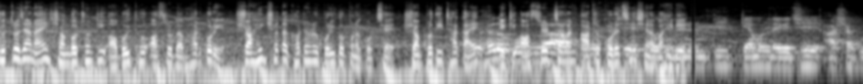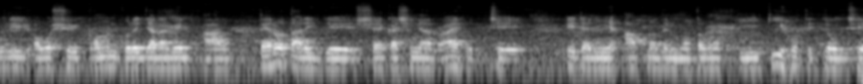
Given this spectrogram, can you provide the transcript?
সূত্র জানায় সংগঠনটি অবৈধ অস্ত্র ব্যবহার করে সহিংসতা ঘটানোর পরিকল্পনা করছে। সম্প্রতি ঢাকায় একটি অস্ত্রের চালান আটক করেছে সেনাবাহিনী। কেমন লেগেছে? আশা করি অবশ্যই কমেন্ট করে জানাবেন। আর তেরো তারিখ যে শেখ হাসিনার রায় হচ্ছে এটা নিয়ে আপনাদের মতামত কি? কি হতে চলছে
